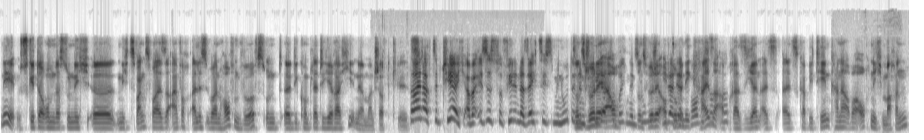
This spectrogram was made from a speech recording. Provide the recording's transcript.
Nee, es geht darum, dass du nicht, äh, nicht zwangsweise einfach alles über den Haufen wirfst und äh, die komplette Hierarchie in der Mannschaft killst. Nein, akzeptiere ich, aber ist es zu viel in der 60. Minute? Sonst würde er auch, bringen, sonst würde er auch Dominik Kaiser abrasieren. Als, als Kapitän kann er aber auch nicht machen.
